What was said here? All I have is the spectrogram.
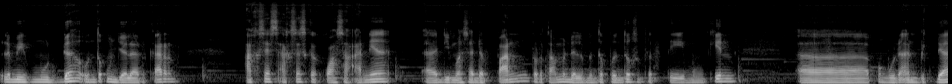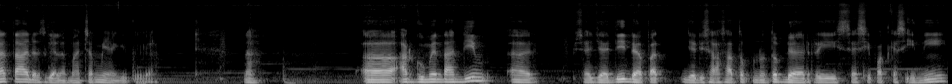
lebih mudah untuk menjalankan akses-akses kekuasaannya uh, di masa depan terutama dalam bentuk-bentuk seperti mungkin uh, penggunaan big data dan segala macamnya gitu ya. Nah, uh, argumen tadi uh, bisa jadi dapat jadi salah satu penutup dari sesi podcast ini.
